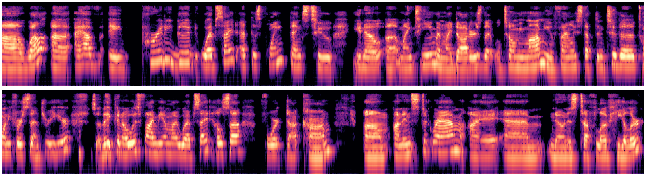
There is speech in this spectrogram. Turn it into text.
Uh, well, uh, I have a pretty good website at this point, thanks to you know uh, my team and my daughters that will tell me, "Mom, you finally stepped into the 21st century here." So they can always find me on my website, gilzafort.com. Um, on Instagram, I am known as Tough Love Healer.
